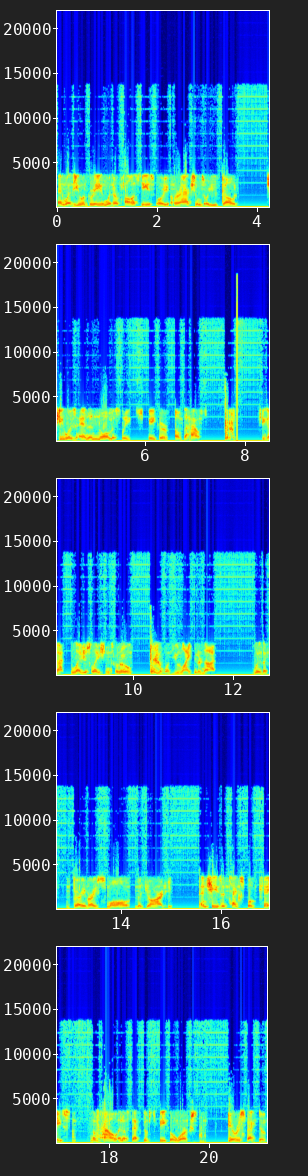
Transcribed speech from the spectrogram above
and whether you agree with her policies or her actions or you don't, she was an enormously Speaker of the House. She got legislation through, whether you like it or not, with a very very small majority and she's a textbook case of how an effective speaker works, irrespective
